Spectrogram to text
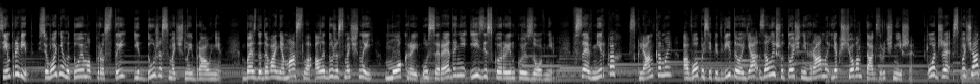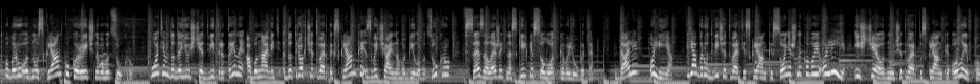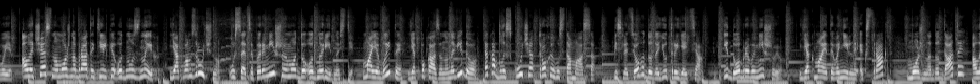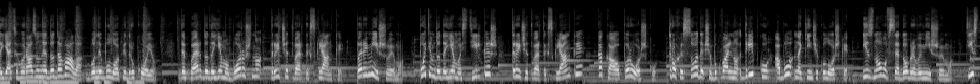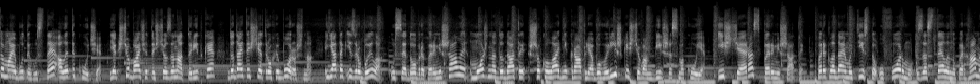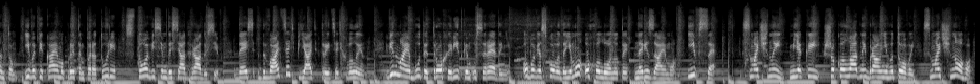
Всім привіт! Сьогодні готуємо простий і дуже смачний брауні. Без додавання масла, але дуже смачний, мокрий усередині і зі скоринкою зовні. Все в мірках, склянками, а в описі під відео я залишу точні грами, якщо вам так зручніше. Отже, спочатку беру одну склянку коричневого цукру. Потім додаю ще дві третини або навіть до трьох четвертих склянки звичайного білого цукру. Все залежить наскільки солодке ви любите. Далі олія. Я беру дві четверті склянки соняшникової олії і ще одну четверту склянки оливкової. Але чесно, можна брати тільки одну з них, як вам зручно. Усе це перемішуємо до однорідності. Має вийти, як показано на відео, така блискуча, трохи густа маса. Після цього додаю три яйця і добре вимішую. Як маєте ванільний екстракт, можна додати, але я цього разу не додавала, бо не було під рукою. Тепер додаємо борошно 3 четвертих склянки, перемішуємо. Потім додаємо стільки ж 3 четвертих склянки какао-порошку, трохи соди, що буквально дрібку або на кінчику ложки. І знову все добре вимішуємо. Тісто має бути густе, але текуче. Якщо бачите, що занадто рідке, додайте ще трохи борошна. Я так і зробила. Усе добре перемішали. Можна додати шоколадні краплі або горішки, що вам більше смакує. І ще раз перемішати. Перекладаємо тісто у форму, застелену пергаментом, і випікаємо при температурі 180 градусів, десь 25-30 хвилин. Він має бути трохи рідким усередині. Обов'язково даємо охолонути, нарізаємо і все. Смачний, м'який, шоколадний брауні готовий. Смачного!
